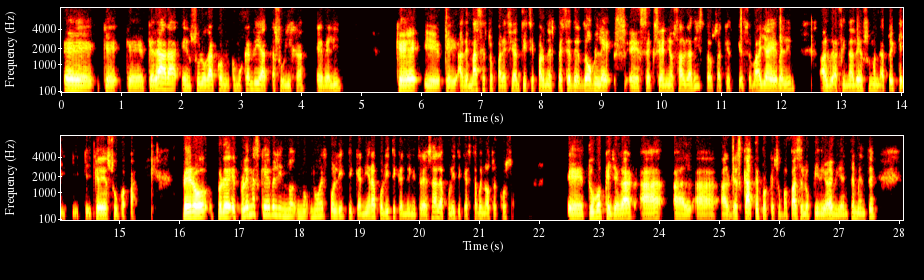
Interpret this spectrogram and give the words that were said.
que, quedara en su lugar como candidata su hija, Evelyn, que, que, además esto parecía anticipar una especie de doble eh, sexenio salgadista, o sea, que, que se vaya Evelyn al, final de su mandato y que, quede su papá. Pero, pero el problema es que Evelyn no, no, es política, ni era política, ni le interesaba la política, estaba en otra cosa. Eh, tuvo que llegar a, al, al, rescate porque su papá se lo pidió, evidentemente,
